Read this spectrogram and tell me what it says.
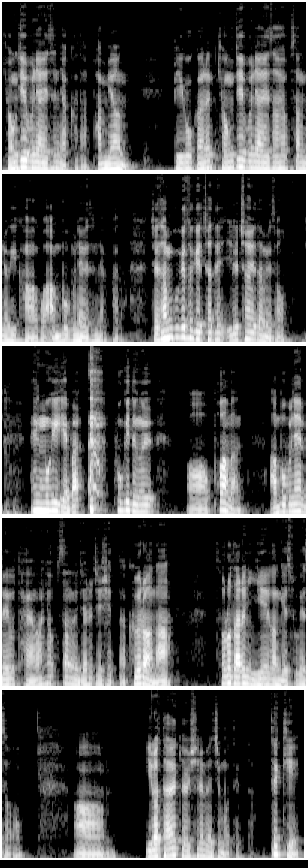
경제 분야에서는 약하다. 반면 B 국가는 경제 분야에서 협상력이 강하고 안보 분야에서는 약하다. 제3국에서 개최된 1차 회담에서 핵무기 개발, 포기 등을 어, 포함한 안보 분야의 매우 다양한 협상 의제를 제시했다. 그러나 서로 다른 이해관계 속에서 어, 이렇다 할 결실을 맺지 못했다. 특히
